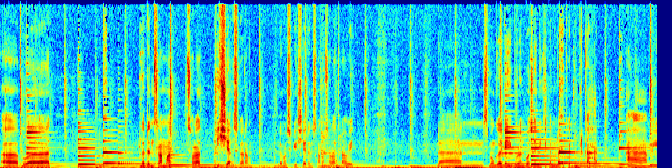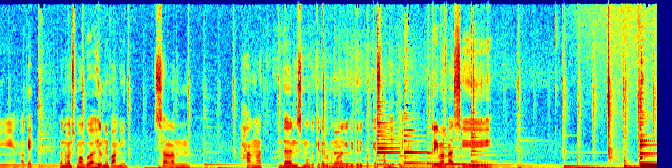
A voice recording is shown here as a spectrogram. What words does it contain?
uh, buat dan selamat sholat isya sekarang. Udah masuk isya dan selamat sholat rawih dan semoga di bulan puasa ini kita mendapatkan keberkahan. Amin. Oke. Teman-teman semua gue Hilmi pamit. Salam hangat dan semoga kita ketemu lagi di titik podcast selanjutnya. Terima kasih. thank you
